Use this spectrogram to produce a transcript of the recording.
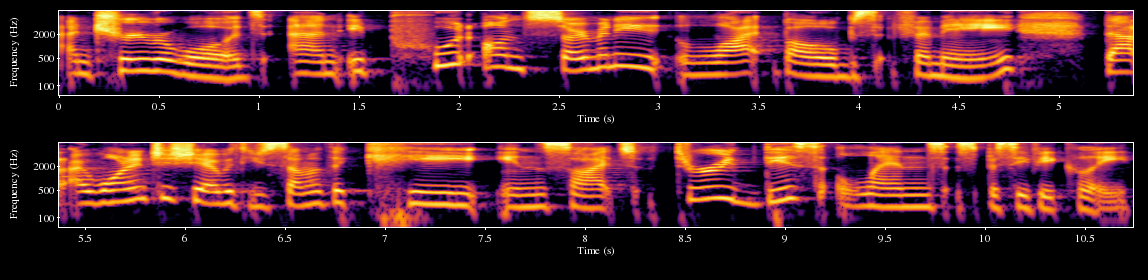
and true rewards. And it put on so many light bulbs for me that I wanted to share with you some of the key insights through this lens specifically.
